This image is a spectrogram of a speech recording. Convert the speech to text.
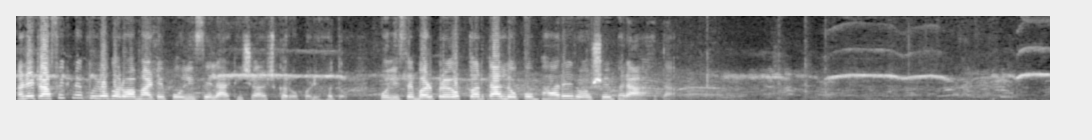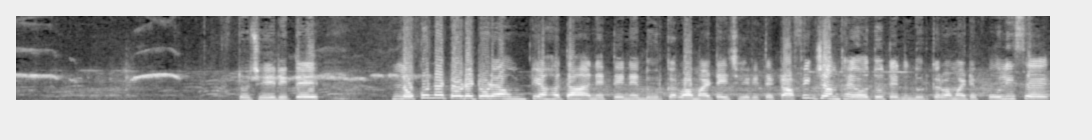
અને ટ્રાફિકને ખુલ્લો કરવા માટે પોલીસે લાઠીચાર્જ કરવો પડ્યો હતો. પોલીસે બળ પ્રયોગ કરતા લોકો ભારે રોષે ભરાયા હતા. તો જે રીતે લોકોના ટોળે ટોળે ઉમટ્યા હતા અને તેને દૂર કરવા માટે જે રીતે ટ્રાફિક જામ થયો હતો તેને દૂર કરવા માટે પોલીસે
